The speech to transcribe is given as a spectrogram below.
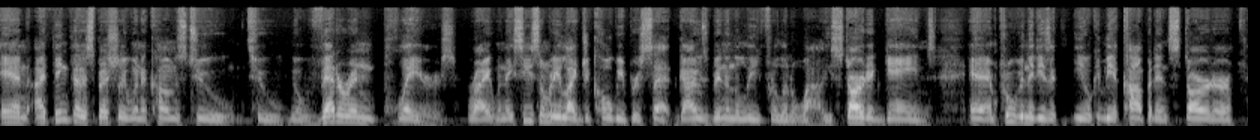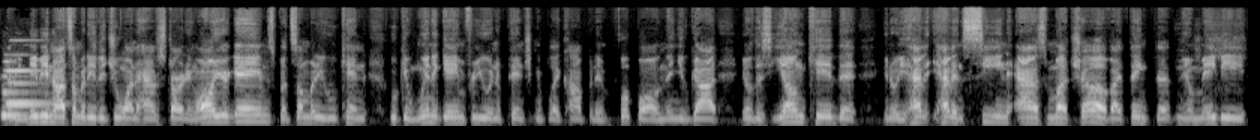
and I think that especially when it comes to to you know veteran players, right? When they see somebody like Jacoby Brissett, guy who's been in the league for a little while, he started games and proven that he's a you know can be a competent starter. I mean, maybe not somebody that you want to have starting all your games, but somebody who can who can win a game for you in a pinch and can play competent football. And then you've got you know this young kid that you know you haven't haven't seen as much of. I think that you know maybe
